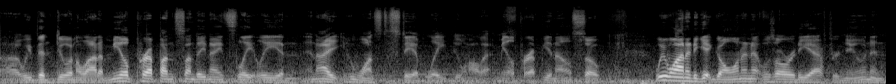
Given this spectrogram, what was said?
uh, we've been doing a lot of meal prep on Sunday nights lately, and and I who wants to stay up late doing all that meal prep, you know. So we wanted to get going, and it was already afternoon, and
